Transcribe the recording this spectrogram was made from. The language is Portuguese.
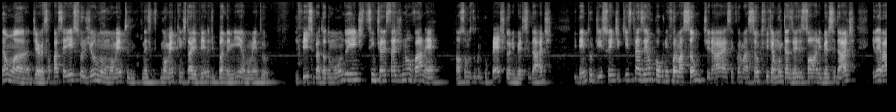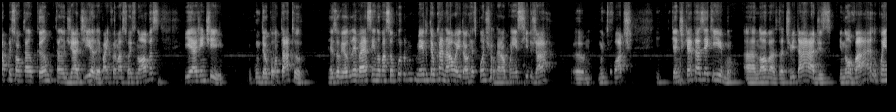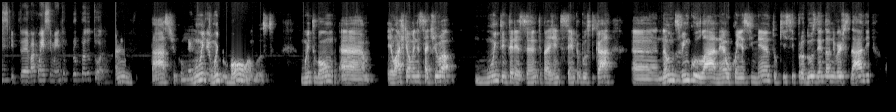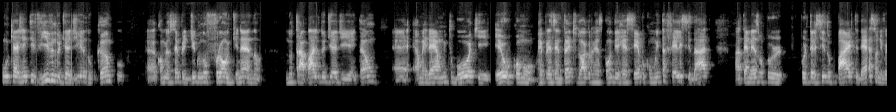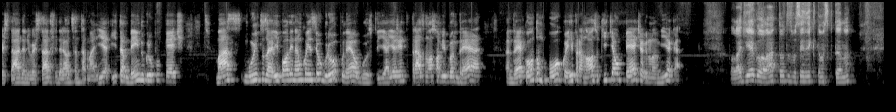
Então, uh, Diego, essa parceria surgiu no momento, nesse momento que a gente está vivendo de pandemia, um momento difícil para todo mundo, e a gente sentiu a necessidade de inovar, né? Nós somos do grupo PET da universidade, e dentro disso a gente quis trazer um pouco de informação, tirar essa informação que fica muitas vezes só na universidade e levar para o pessoal que está no campo, que está no dia a dia, levar informações novas. E a gente, com o teu contato, resolveu levar essa inovação por meio do teu canal aí, do Responde, que é um canal conhecido já, muito forte. E a gente quer trazer aqui uh, novas atividades, inovar o e levar conhecimento para o produtor. Fantástico, muito, muito bom, Augusto. Muito bom. Uh, eu acho que é uma iniciativa muito interessante para a gente sempre buscar uh, não desvincular né, o conhecimento que se produz dentro da universidade com o que a gente vive no dia a dia, no campo, uh, como eu sempre digo, no front, né? No, no trabalho do dia a dia. Então, é, é uma ideia muito boa que eu, como representante do AgroResponde, recebo com muita felicidade, até mesmo por, por ter sido parte dessa universidade, a Universidade Federal de Santa Maria, e também do Grupo PET. Mas muitos aí podem não conhecer o grupo, né, Augusto? E aí a gente traz o nosso amigo André. André, conta um pouco aí para nós o que, que é o PET Agronomia, cara. Olá, Diego. Olá a todos vocês aí que estão escutando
